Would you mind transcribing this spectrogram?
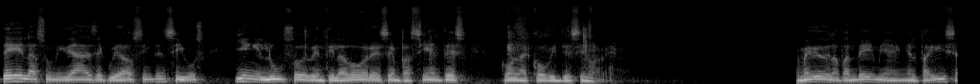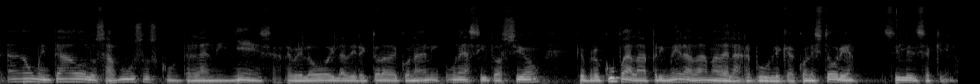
de las unidades de cuidados intensivos y en el uso de ventiladores en pacientes con la COVID-19. En medio de la pandemia en el país han aumentado los abusos contra la niñez, reveló hoy la directora de CONANI, una situación que preocupa a la primera dama de la República. Con la historia, Silvia Aquino.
